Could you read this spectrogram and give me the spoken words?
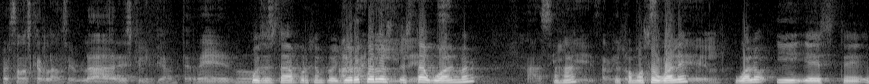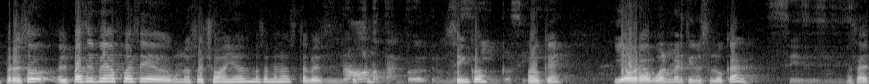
personas que arreglaban celulares, que limpiaban terrenos. Pues está, por ejemplo, yo recuerdo, está Walmart, ajá, también el famoso Wale. Walo, y este, pero eso, el pase vea fue hace unos ocho años más o menos, tal vez. No, no tanto. unos ¿Cinco? cinco, sí. Ok. Y ahora Walmart tiene su local, Sí, sí, sí. sí. o sea,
